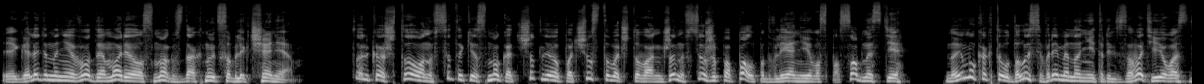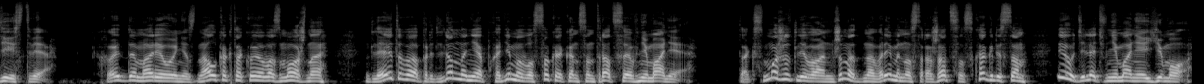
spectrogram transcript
и, глядя на него, Де Морио смог вздохнуть с облегчением. Только что он всё-таки смог отчётливо почувствовать, что Ван Джен всё же попал под влияние его способности, но ему как-то удалось временно нейтрализовать её воздействие. Хоть Де Марио и не знал, как такое возможно, для этого определённо необходима высокая концентрация внимания. Так сможет ли Ван Джен одновременно сражаться с Хагрисом и уделять внимание ему?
